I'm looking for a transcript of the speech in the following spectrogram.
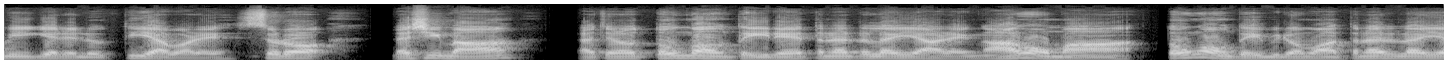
မိခဲ့တယ်လို့သိရပါတယ်ဆိုတော့လက်ရှိမှာ အဲကျွန်တော်သုံးကောင်သေးတယ်တနက်တက်လက်ရတယ်ငါးကောင်မှာသုံးကောင်သေးပြီးတော့မှတနက်တက်လက်ရ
